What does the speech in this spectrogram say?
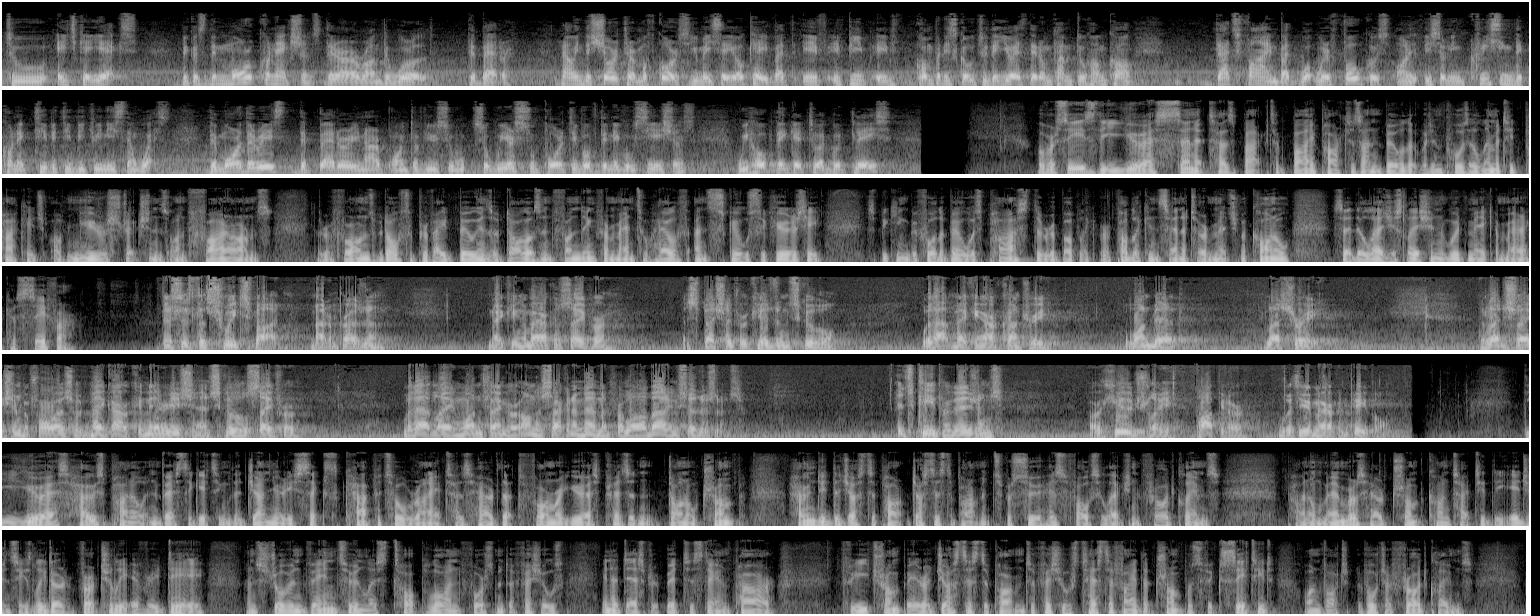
to HKEX, because the more connections there are around the world, the better. Now, in the short term, of course, you may say, okay, but if, if, if companies go to the US, they don't come to Hong Kong. That's fine, but what we're focused on is on increasing the connectivity between East and West. The more there is, the better in our point of view. So, so we are supportive of the negotiations. We hope they get to a good place. Overseas, the US Senate has backed a bipartisan bill that would impose a limited package of new restrictions on firearms. The reforms would also provide billions of dollars in funding for mental health and school security. Speaking before the bill was passed, the Republic, Republican Senator Mitch McConnell said the legislation would make America safer. This is the sweet spot, Madam President, making America safer, especially for kids in school, without making our country one bit less free. The legislation before us would make our communities and schools safer without laying one finger on the Second Amendment for law abiding citizens. Its key provisions are hugely popular with the American people. The US House panel investigating the January 6th Capitol riot has heard that former US President Donald Trump hounded the Justice Department to pursue his false election fraud claims. Panel members heard Trump contacted the agency's leader virtually every day and strove in vain to enlist top law enforcement officials in a desperate bid to stay in power. Three Trump era Justice Department officials testified that Trump was fixated on voter fraud claims.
